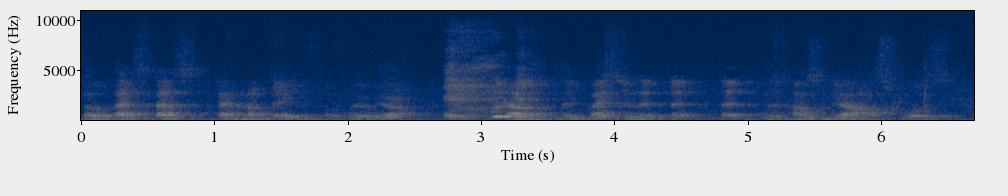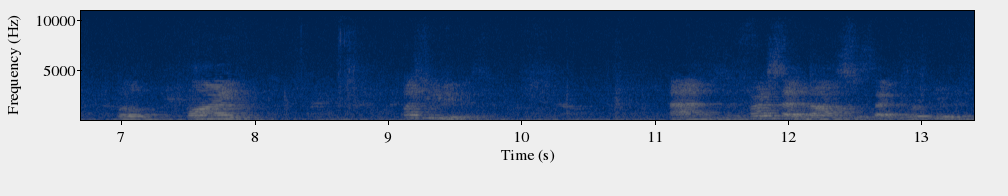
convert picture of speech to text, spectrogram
So that's, that's kind of an update of, of where we are. Now, the question that, that, that was constantly asked was, well, why, why should we do this? And the first set of answers that were given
